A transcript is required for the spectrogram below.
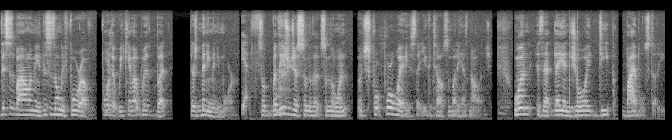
this is by all I mean, this is only four of four Yeah. that we came up with, but there's many, many more. Yes. So, but these are just some of the some of the one, just four, four ways that you can tell somebody has knowledge. One is that they enjoy deep Bible study.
